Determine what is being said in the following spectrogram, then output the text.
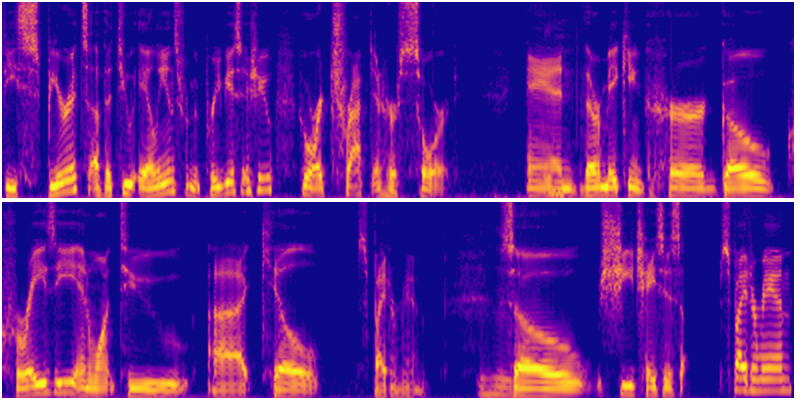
the spirits of the two aliens from the previous issue who are trapped in her sword. And they're making her go crazy and want to uh, kill Spider Man. Mhm. So she chases Spider Man,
